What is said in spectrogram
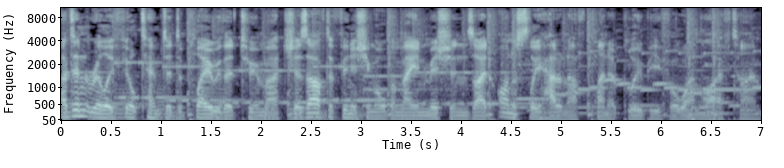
I didn't really feel tempted to play with it too much, as after finishing all the main missions, I'd honestly had enough Planet Blupi for one lifetime.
